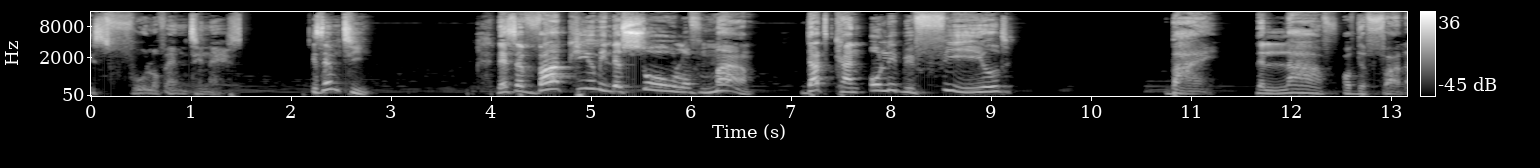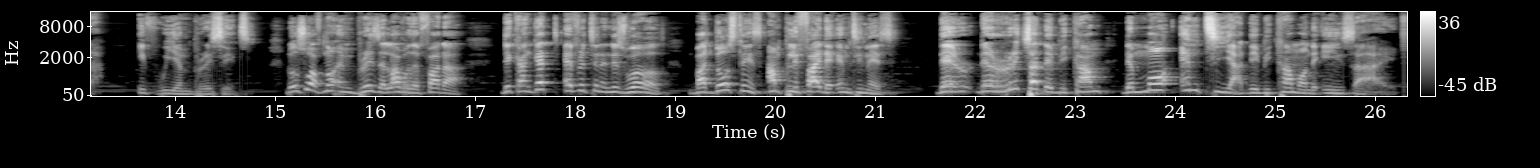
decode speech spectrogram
is full of emptiness. It's empty. There's a vacuum in the soul of man that can only be filled by the love of the Father if we embrace it. Those who have not embraced the love of the Father, they can get everything in this world, but those things amplify the emptiness. The, the richer they become, the more emptier they become on the inside.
